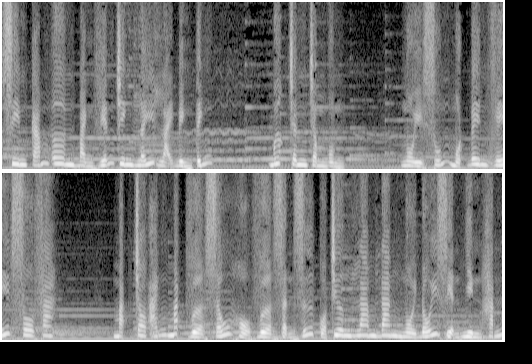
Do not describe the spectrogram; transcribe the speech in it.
Xin cảm ơn Bành Viễn Trinh lấy lại bình tĩnh. Bước chân trầm mùng Ngồi xuống một bên ghế sofa. Mặc cho ánh mắt vừa xấu hổ vừa giận dữ của Trương Lam đang ngồi đối diện nhìn hắn.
